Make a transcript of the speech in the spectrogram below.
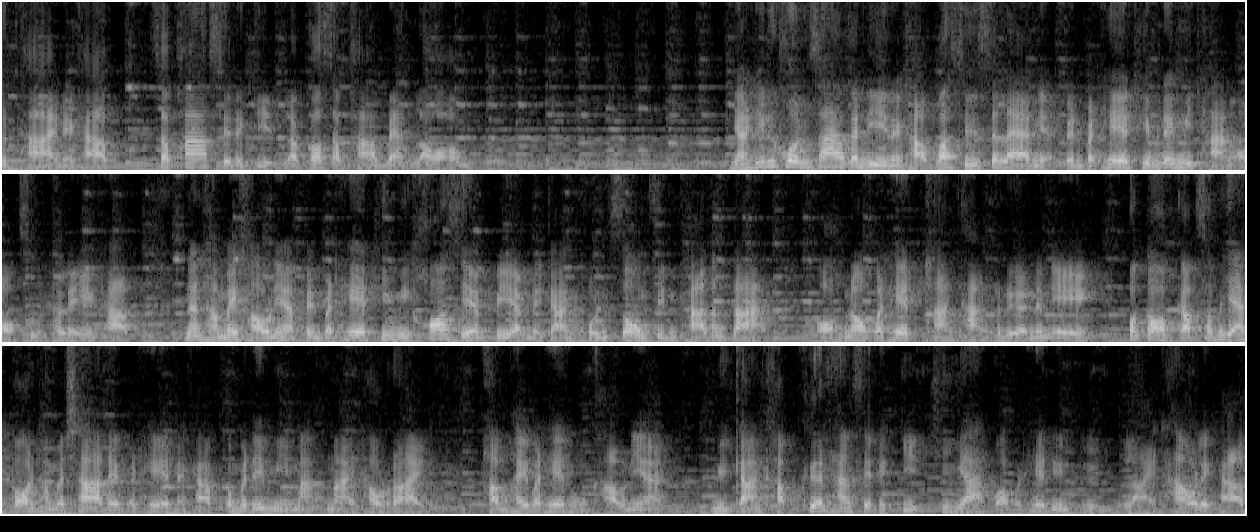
สุดท้ายนะครับ สภาพเศรษฐกิจ แล้วก็สภาพแวดล้อม อย่างที่ทุกคนทราบกันดีนะครับว่าสวิตเซอร์แลนด์เนี่ยเป็นประเทศที่ไม่ได้มีทางออกสู่ทะเลครับนั่นทำให้เขาเนี่ยเป็นประเทศที่มีข้อเสียเปรียบในการขนส่งสินค้าต่างๆ ออกนอกประเทศผ่านทางเรือนั่นเอง ประกอบกับทรัพยากรธรรมชาติในประเทศนะครับก็ไม่ได้มีมากมายเท่าไหร่ทำให้ประเทศของเขาเนี่ยมีการขับเคลื่อนทางเศรษฐกิจที่ยากกว่าประเทศอื่น ๆ อยู่หลายเท่าเลยครับ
